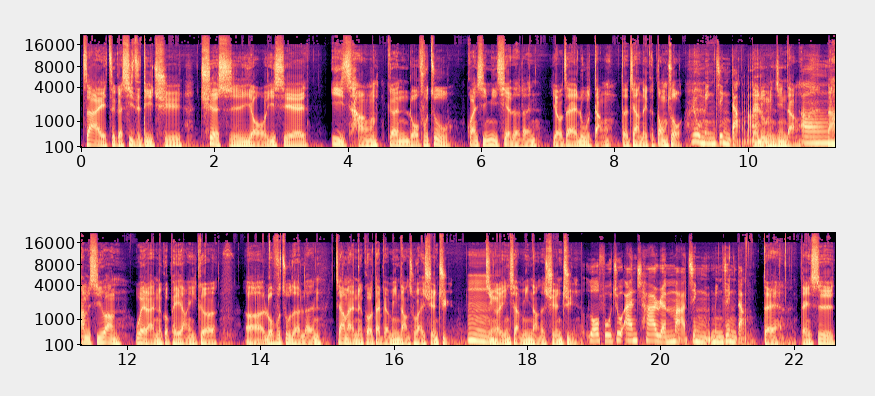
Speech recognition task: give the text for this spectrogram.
在这个汐止地区，确实有一些异常跟罗福柱关系密切的人。有在入党的这样的一个动作，入民进党嘛？对，入民进党。嗯，那他们希望未来能够培养一个呃罗福柱的人，将来能够代表民党出来选举，嗯，进而影响民党的选举。罗福柱安插人马进民进党，对，等于是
